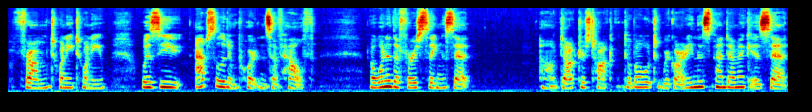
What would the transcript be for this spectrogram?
from 2020 was the absolute importance of health. Now, one of the first things that uh, doctors talked about regarding this pandemic is that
